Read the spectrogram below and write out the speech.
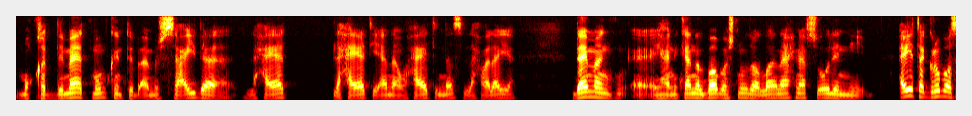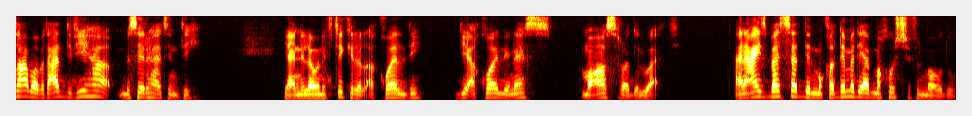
مقدمات ممكن تبقى مش سعيدة لحياة لحياتي أنا وحياة الناس اللي حواليا دايما يعني كان البابا شنودة الله يناح نفسه يقول إن أي تجربة صعبة بتعدي فيها مصيرها تنتهي يعني لو نفتكر الأقوال دي دي أقوال لناس معاصرة دلوقتي. أنا عايز بس أدي المقدمة دي قبل ما أخش في الموضوع.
